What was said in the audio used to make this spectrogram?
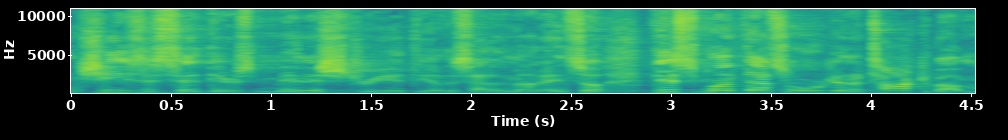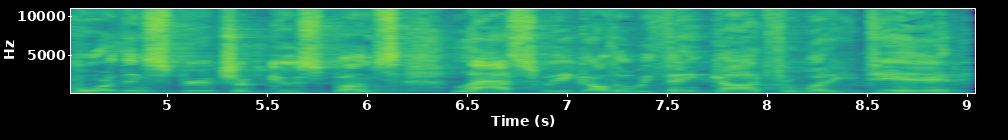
And Jesus said there's ministry at the other side of the mountain. And so this month, that's what we're going to talk about. More than spiritual goosebumps last week, although we thank God for what He did,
